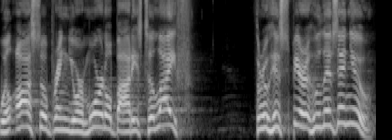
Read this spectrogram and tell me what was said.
will also bring your mortal bodies to life through His Spirit who lives in you.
